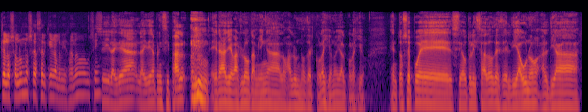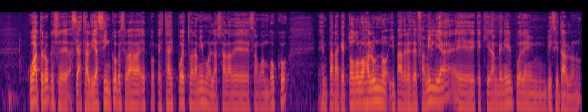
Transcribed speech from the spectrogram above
que los alumnos se acerquen a la misma, ¿no, Agustín? Sí, la idea, la idea principal era llevarlo también a los alumnos del colegio ¿no? y al colegio. Entonces, pues se ha utilizado desde el día 1 al día 4, que se, hasta el día 5, que, se va, que está expuesto ahora mismo en la sala de San Juan Bosco, para que todos los alumnos y padres de familia eh, que quieran venir pueden visitarlo.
